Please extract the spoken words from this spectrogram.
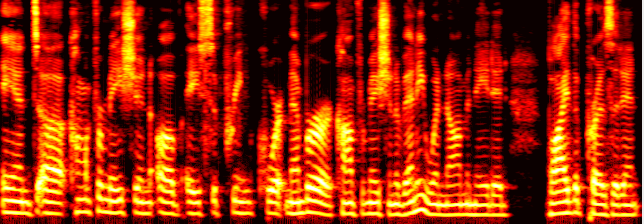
And uh, confirmation of a Supreme Court member or confirmation of anyone nominated by the president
